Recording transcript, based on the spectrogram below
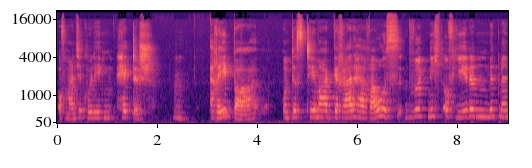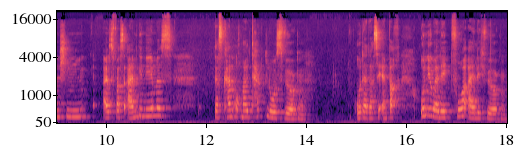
auf manche Kollegen hektisch, hm. erregbar. Und das Thema gerade heraus wirkt nicht auf jeden Mitmenschen als was Angenehmes. das kann auch mal taktlos wirken oder dass sie einfach unüberlegt voreilig wirken.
